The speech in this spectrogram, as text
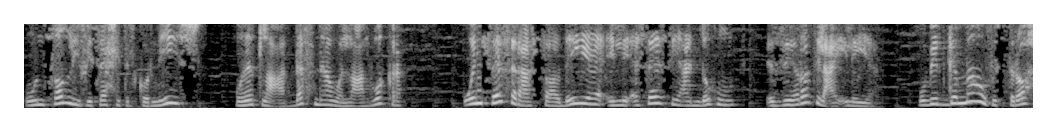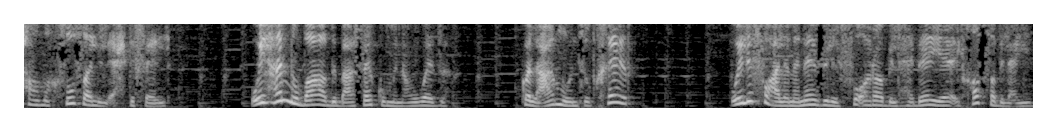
ونصلي في ساحة الكورنيش ونطلع على الدفنة ولا على الوكرة. ونسافر على السعودية اللي أساسي عندهم الزيارات العائلية. وبيتجمعوا في استراحة مخصوصة للاحتفال. ويهنوا بعض بعساكم من عوادة كل عام وأنتم بخير. ويلفوا على منازل الفقراء بالهدايا الخاصة بالعيد.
